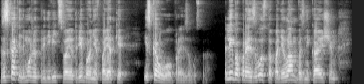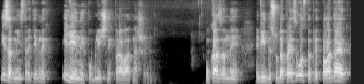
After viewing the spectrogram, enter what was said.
взыскатель может предъявить свое требование в порядке искового производства, либо производства по делам, возникающим из административных или иных публичных правоотношений. Указанные виды судопроизводства предполагают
